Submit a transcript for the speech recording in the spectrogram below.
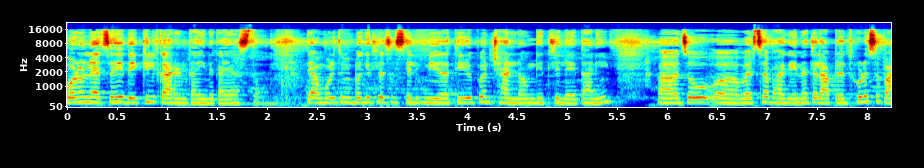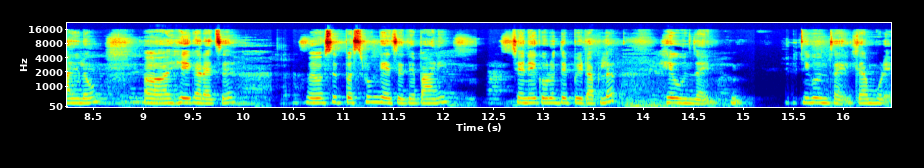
बनवण्याचं हे देखील कारण काही ना काही असतं. त्यामुळे तुम्ही बघितलंच असेल मी जरा तीळ पण छान लावून घेतलेले आहेत. आणि जो वरचा भाग आहे ना त्याला आपल्याला थोडंसं पाणी लावून हे करायचं आहे व्यवस्थित पसरून घ्यायचं ते पाणी. जेणेकरून ते पीठ आपलं हे होऊन जाईल. निघून जाईल त्यामुळे.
